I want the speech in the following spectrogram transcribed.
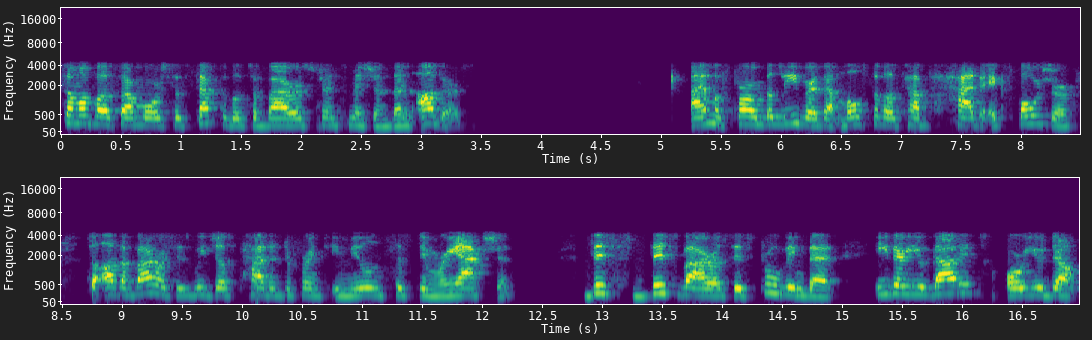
Some of us are more susceptible to virus transmission than others. I'm a firm believer that most of us have had exposure to other viruses. We just had a different immune system reaction. This this virus is proving that either you got it or you don't.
